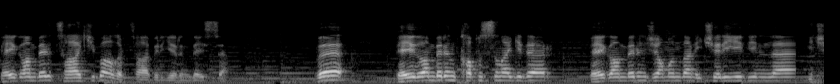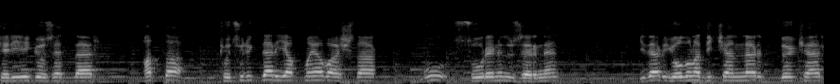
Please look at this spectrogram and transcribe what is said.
Peygamberi takibi alır tabir yerindeyse. Ve peygamberin kapısına gider, peygamberin camından içeriği dinler, içeriği gözetler. Hatta kötülükler yapmaya başlar bu surenin üzerine. Gider yoluna dikenler döker,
